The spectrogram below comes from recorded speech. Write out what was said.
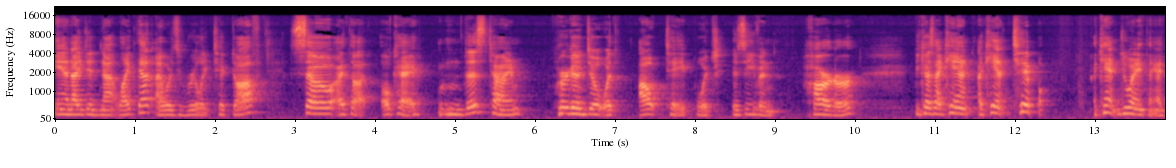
And I did not like that. I was really ticked off. So I thought, okay, this time we're gonna do it without tape, which is even harder because I can't, I can't tip, I can't do anything. I,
